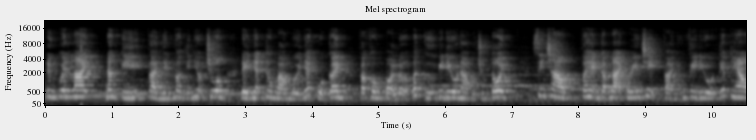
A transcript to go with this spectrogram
Đừng quên like, đăng ký và nhấn vào tín hiệu chuông để nhận thông báo mới nhất của kênh và không bỏ lỡ bất cứ video nào của chúng tôi. Xin chào và hẹn gặp lại quý anh chị vào những video tiếp theo.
